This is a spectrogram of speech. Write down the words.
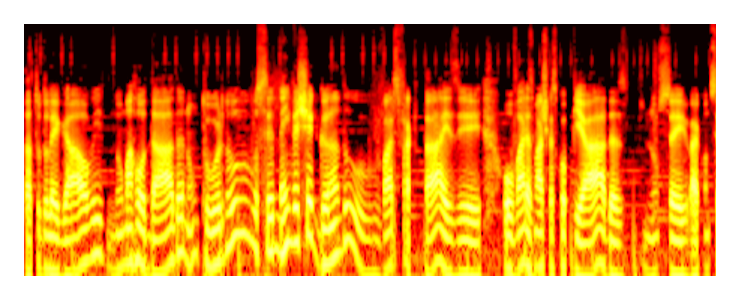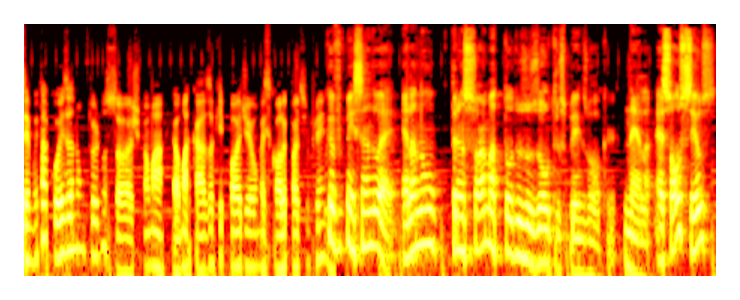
tá tudo legal, e numa rodada, num turno, você nem vê chegando vários fractais e, ou várias mágicas copiadas. Não sei, vai acontecer muita coisa num turno só. Acho que é uma, é uma casa que pode, é uma escola que pode O que eu surpreender. fico pensando é, ela não transforma todos os outros Planeswalkers nela, é só os seus.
